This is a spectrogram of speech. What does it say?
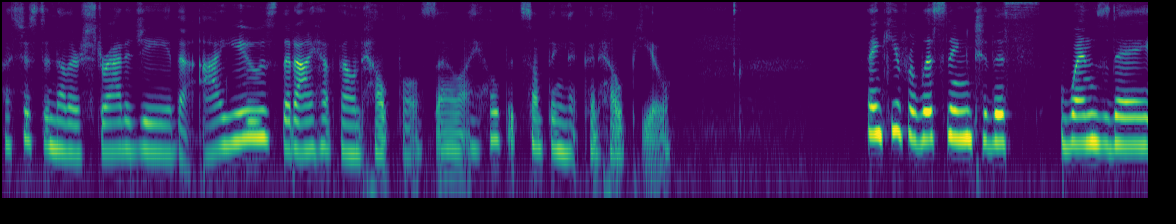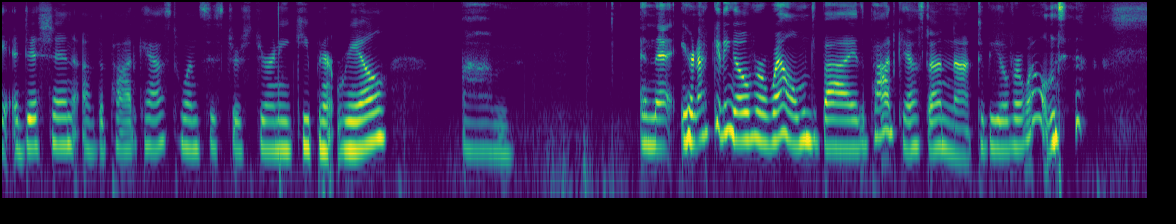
That's just another strategy that I use that I have found helpful. So I hope it's something that could help you. Thank you for listening to this Wednesday edition of the podcast, One Sister's Journey, Keeping It Real. Um, and that you're not getting overwhelmed by the podcast on Not to Be Overwhelmed.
